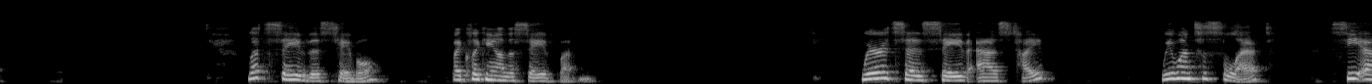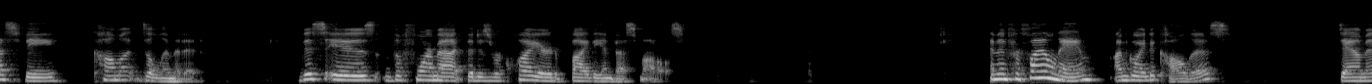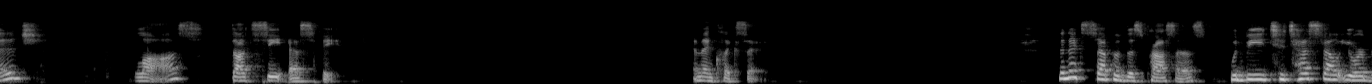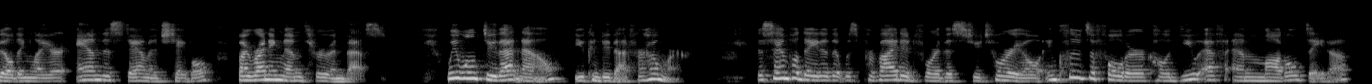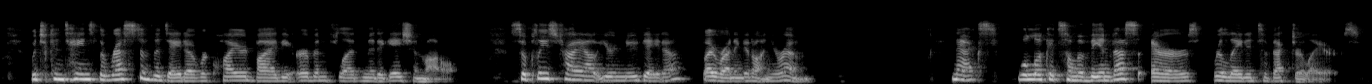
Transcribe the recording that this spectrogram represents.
Let's save this table by clicking on the Save button. Where it says save as type, we want to select CSV, comma, delimited. This is the format that is required by the InVEST models. And then for file name, I'm going to call this damage loss.csv. And then click save. The next step of this process would be to test out your building layer and this damage table by running them through InVEST. We won't do that now. You can do that for homework. The sample data that was provided for this tutorial includes a folder called UFM model data, which contains the rest of the data required by the urban flood mitigation model. So please try out your new data by running it on your own. Next, we'll look at some of the InVEST errors related to vector layers.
